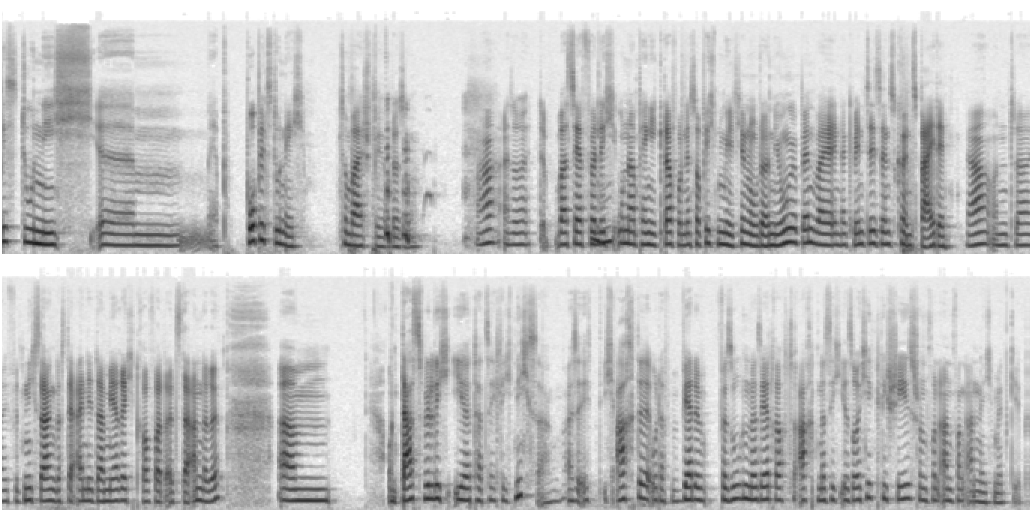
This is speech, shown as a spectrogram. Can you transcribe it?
bist du nicht, ähm, ja, popelst du nicht, zum Beispiel oder so. Ja, also was ja völlig mhm. unabhängig davon ist, ob ich ein Mädchen oder ein Junge bin, weil in der Quintessenz können es beide. Ja, und äh, ich würde nicht sagen, dass der eine da mehr Recht drauf hat als der andere. Ähm, und das will ich ihr tatsächlich nicht sagen. Also ich, ich, achte oder werde versuchen, da sehr darauf zu achten, dass ich ihr solche Klischees schon von Anfang an nicht mitgebe.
